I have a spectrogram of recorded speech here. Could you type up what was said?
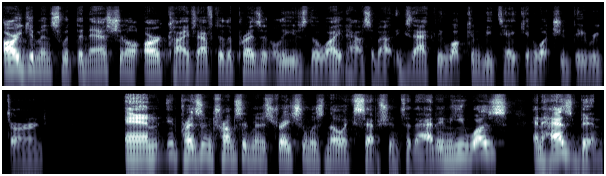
arguments with the National Archives after the president leaves the White House about exactly what can be taken, what should be returned. And President Trump's administration was no exception to that. And he was and has been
